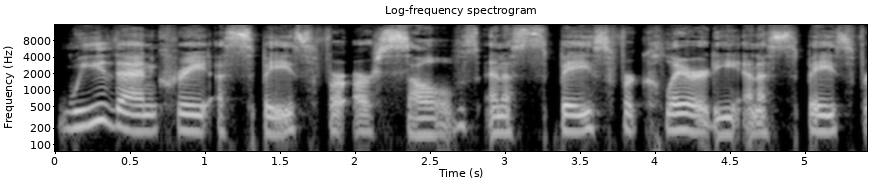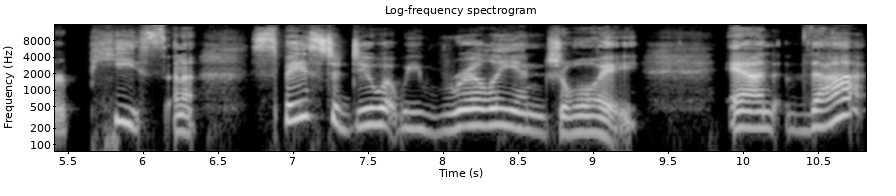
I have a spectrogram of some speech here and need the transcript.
we then create a space for ourselves and a space for clarity and a space for peace and a space to do what we really enjoy. And that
